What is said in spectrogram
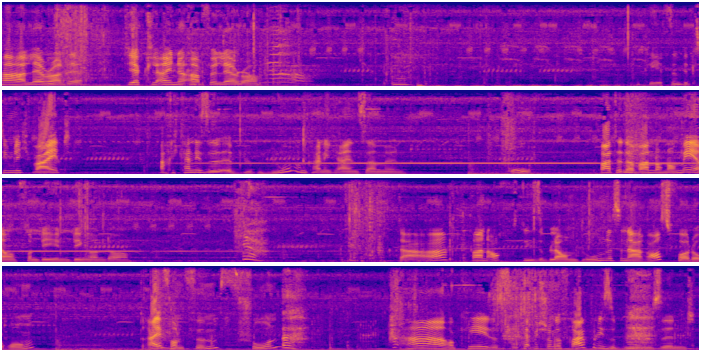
Ha, Lara, der, der kleine Affe Lara. Okay, jetzt sind wir ziemlich weit. Ach, ich kann diese äh, Blumen kann ich einsammeln. Oh. Warte, da waren doch noch mehr von den Dingern da. Ja. Da waren auch diese blauen Blumen. Das ist eine Herausforderung. Drei von fünf schon. Ah, okay. Das, ich habe mich schon gefragt, wo diese Blumen sind.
